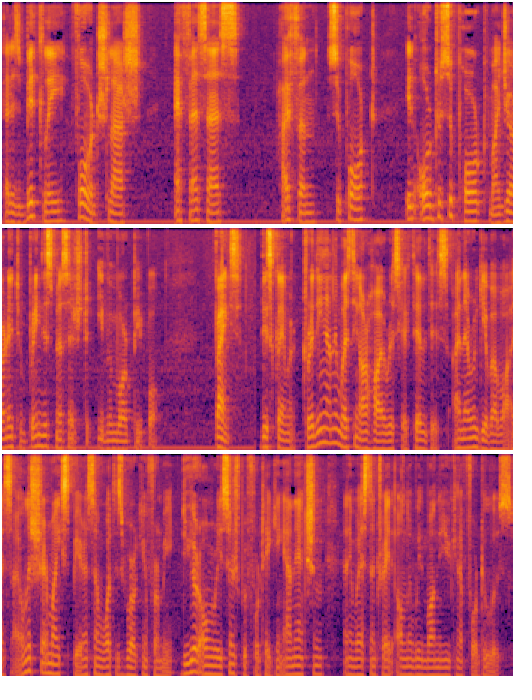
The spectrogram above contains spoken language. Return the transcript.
that is bit.ly forward slash FSS hyphen support in order to support my journey to bring this message to even more people. Thanks. Disclaimer Trading and investing are high risk activities. I never give advice, I only share my experience and what is working for me. Do your own research before taking any action and invest and trade only with money you can afford to lose.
